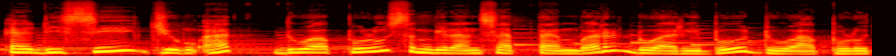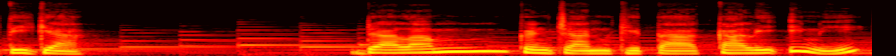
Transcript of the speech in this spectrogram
Edisi Jumat 29 September 2023. Dalam Kencan kita kali ini,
